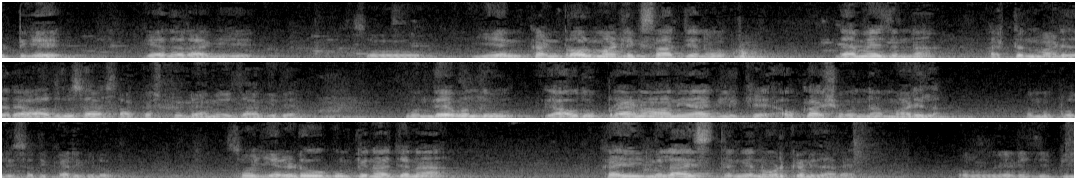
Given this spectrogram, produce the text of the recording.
ಒಟ್ಟಿಗೆ ಗ್ಯಾದರ್ ಆಗಿ ಸೊ ಏನು ಕಂಟ್ರೋಲ್ ಮಾಡ್ಲಿಕ್ಕೆ ಸಾಧ್ಯನೋ ಡ್ಯಾಮೇಜನ್ನು ಅಷ್ಟನ್ನು ಮಾಡಿದ್ದಾರೆ. ಆದರೂ ಸಹ ಸಾಕಷ್ಟು ಡ್ಯಾಮೇಜ್ ಆಗಿದೆ. ಒಂದೇ ಒಂದು ಯಾವುದು ಪ್ರಾಣ ಹಾನಿಯಾಗಲಿಕ್ಕೆ ಅವಕಾಶವನ್ನು ಮಾಡಿಲ್ಲ ನಮ್ಮ ಪೊಲೀಸ್ ಅಧಿಕಾರಿಗಳು. ಸೊ ಎರಡೂ ಗುಂಪಿನ ಜನ ಕೈ ಮಿಲಾಯಿಸಿದಂಗೆ ನೋಡ್ಕೊಂಡಿದ್ದಾರೆ. ಅವರು ಎ ಡಿ ಜಿ ಪಿ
